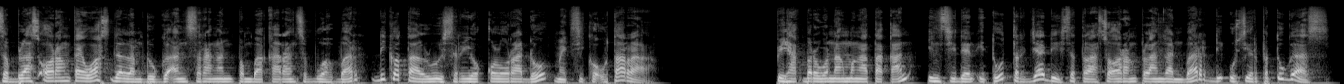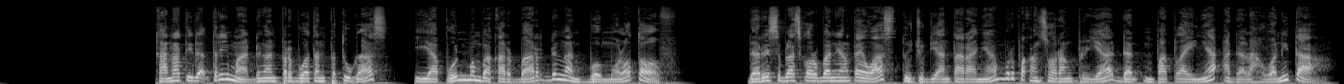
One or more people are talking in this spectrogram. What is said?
Sebelas orang tewas dalam dugaan serangan pembakaran sebuah bar di kota Luis Rio, Colorado, Meksiko Utara. Pihak berwenang mengatakan insiden itu terjadi setelah seorang pelanggan bar diusir petugas. Karena tidak terima dengan perbuatan petugas, ia pun membakar bar dengan bom molotov. Dari 11 korban yang tewas, tujuh di antaranya merupakan seorang pria dan empat lainnya adalah wanita.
